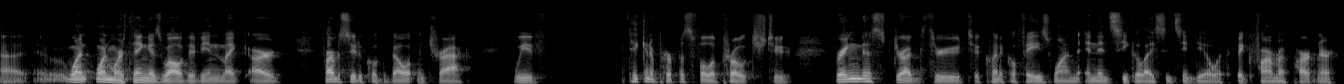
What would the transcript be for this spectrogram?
Uh, one one more thing as well vivian like our pharmaceutical development track we've taken a purposeful approach to bring this drug through to clinical phase one and then seek a licensing deal with a big pharma partner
